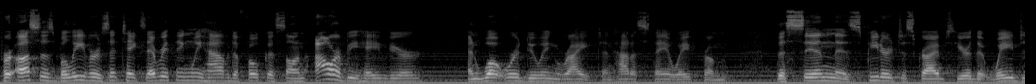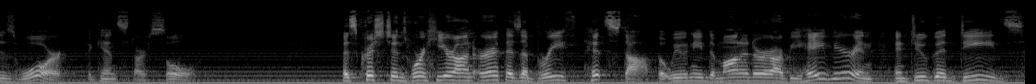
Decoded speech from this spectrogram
For us as believers, it takes everything we have to focus on our behavior and what we're doing right and how to stay away from the sin, as Peter describes here, that wages war against our soul. As Christians, we're here on earth as a brief pit stop, but we need to monitor our behavior and, and do good deeds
